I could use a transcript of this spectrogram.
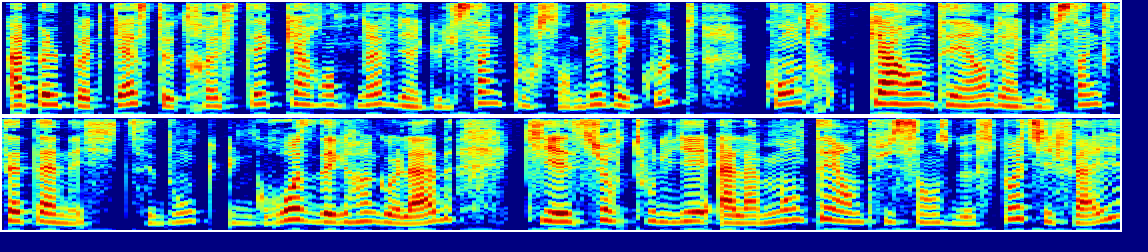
Apple Podcast trustait 49,5% des écoutes contre 41,5% cette année. C'est donc une grosse dégringolade qui est surtout liée à la montée en puissance de Spotify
